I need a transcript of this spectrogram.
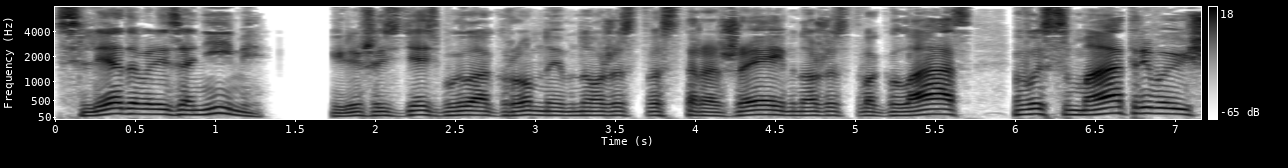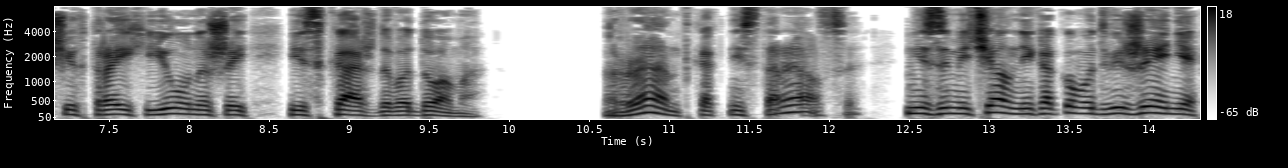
следовали за ними, или же здесь было огромное множество сторожей, множество глаз, высматривающих троих юношей из каждого дома. Ранд, как ни старался, не замечал никакого движения,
